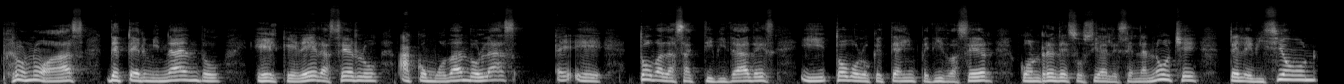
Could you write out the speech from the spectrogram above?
pero no has determinado el querer hacerlo, acomodándolas eh, eh, todas las actividades y todo lo que te ha impedido hacer con redes sociales en la noche, televisión,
